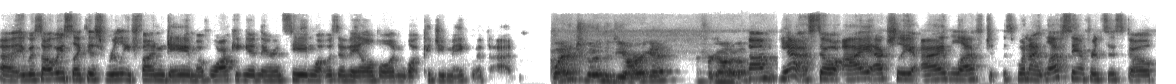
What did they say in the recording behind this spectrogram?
uh, it was always like this really fun game of walking in there and seeing what was available and what could you make with that Why did you go to the DR again? I forgot about that. Um, yeah, so I actually I left when I left San Francisco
